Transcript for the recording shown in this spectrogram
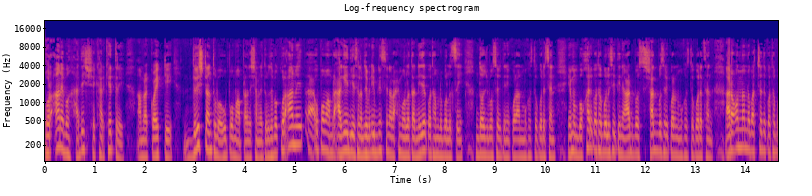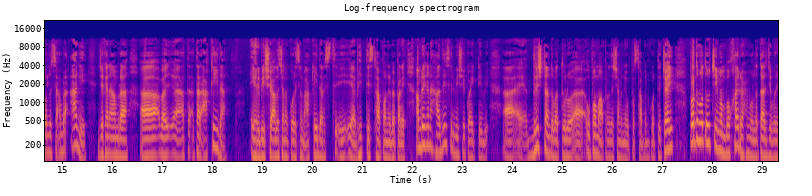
কোরআন এবং হাদিস শেখার ক্ষেত্রে আমরা কয়েকটি দৃষ্টান্ত বা উপমা আপনাদের সামনে তুলে ধরবো। কোরআনে উপমা আমরা আগেই দিয়েছিলাম, যেমন ইবনে সিনা রাহিমুল্লাহ তার নিজের কথা আমরা বলেছি, দশ বছরে তিনি কোরআন মুখস্থ করেছেন। এবং বোখারের কথা বলেছি, তিনি আট বছর, সাত বছরে কোরআন মুখস্থ করেছেন। আর অন্যান্য বাচ্চাদের কথা বলেছি আমরা আগে, যেখানে আমরা তার আকিদা এর বিষয়ে আলোচনা করেছিলাম আকেইদার ভিত্তি স্থাপনের ব্যাপারে। আমরা এখানে হাদিসের বিষয়ে কয়েকটি দৃষ্টান্ত বা তুলো উপমা আপনাদের সামনে উপস্থাপন করতে চাই। প্রথমত হচ্ছে ইমাম বখারি রহমুল্লাহ তার জীবনে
